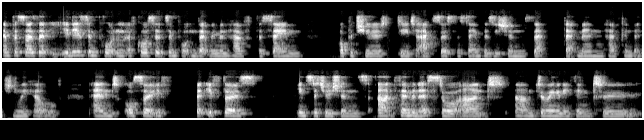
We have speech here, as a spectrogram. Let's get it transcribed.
emphasize that it is important. Of course, it's important that women have the same opportunity to access the same positions that that men have conventionally held, and also if but if those institutions aren't feminist or aren't um, doing anything to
